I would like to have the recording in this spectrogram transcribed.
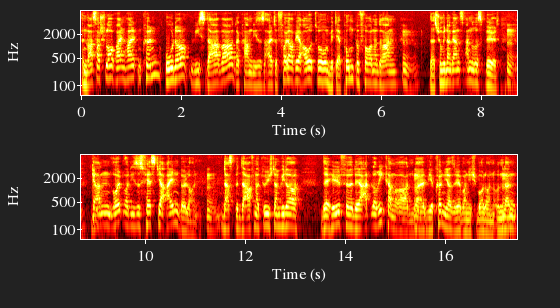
einen Wasserschlauch reinhalten können oder wie es da war, da kam dieses alte Feuerwehrauto mit der Pumpe vorne dran. Mhm. Das ist schon wieder ein ganz anderes Bild. Mhm. Dann wollten wir dieses Fest ja einböllern. Mhm. Das bedarf natürlich dann wieder der Hilfe der Artilleriekameraden, weil mhm. wir können ja selber nicht bollern. Und mhm. dann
